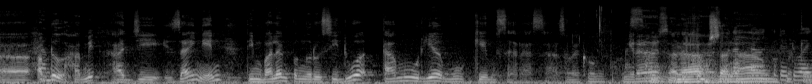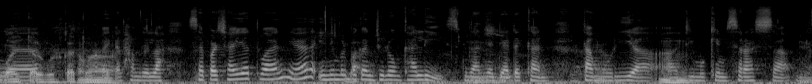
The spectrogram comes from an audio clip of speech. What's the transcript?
uh, Abdul Hamid Haji Zainin Timbalan Pengerusi dua Tamu Ria Mukim Serasa. Assalamualaikum pengiran. Assalamualaikum. Selamat kedua-duanya. Baik alhamdulillah. Saya percaya tuan ya ini merupakan julung kali sebenarnya hmm. diadakan Tamu Ria uh, hmm. di Mukim Serasa. Hmm.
